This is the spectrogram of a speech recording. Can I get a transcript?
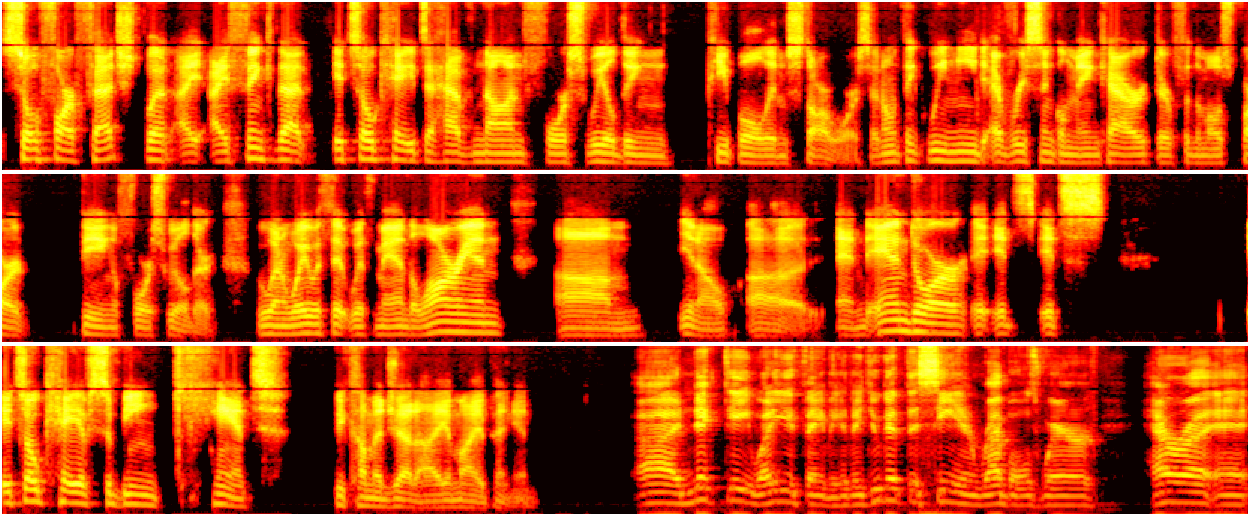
so far fetched, but I I think that it's okay to have non force wielding people in Star Wars. I don't think we need every single main character for the most part being a force wielder. We went away with it with Mandalorian, um, you know, uh, and Andor. It's it's it's okay if Sabine can't become a Jedi, in my opinion. Uh, Nick D, what do you think? Because we do get this scene in Rebels where Hera and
